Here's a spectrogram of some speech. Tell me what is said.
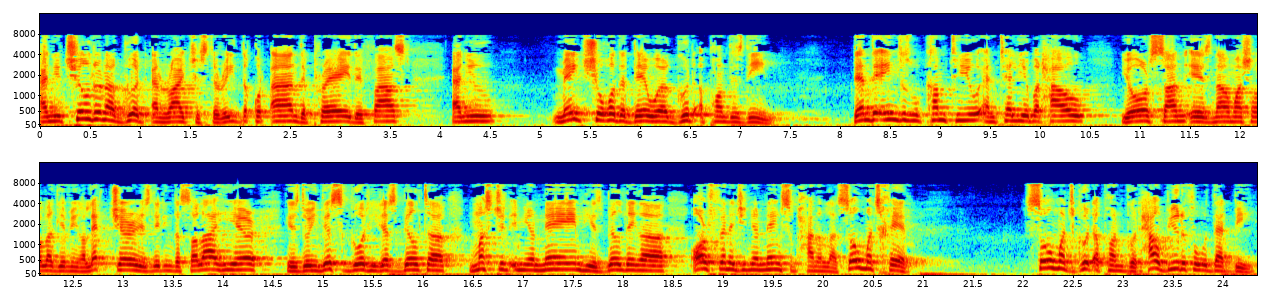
and your children are good and righteous, they read the Quran, they pray, they fast, and you make sure that they were good upon this deen, then the angels will come to you and tell you about how your son is now, mashallah, giving a lecture, he's leading the salah here, he's doing this good, he just built a masjid in your name, he's building a orphanage in your name, subhanallah. So much khair. So much good upon good. How beautiful would that be?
